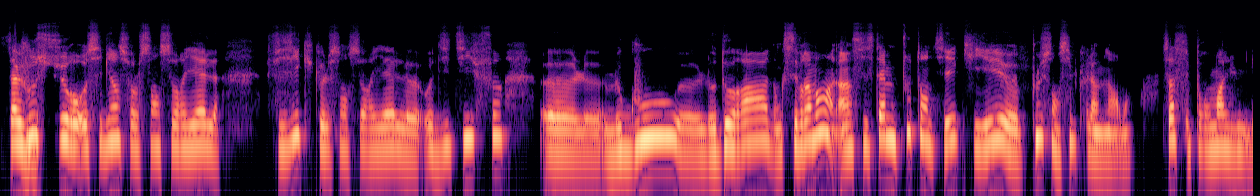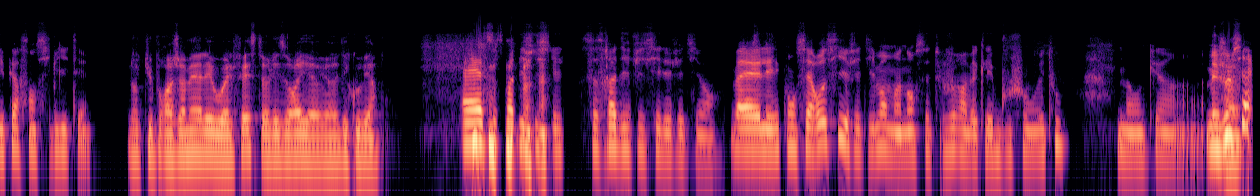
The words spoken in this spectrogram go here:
ça joue Mmh. sur aussi bien sur le sensoriel physique que le sensoriel, heu, auditif, heu, le le goût, heu, l'odorat. Donc c'est vraiment un système tout entier qui est, plus sensible que la norme. Ça, c'est pour moi l'hypersensibilité. Donc tu pourras jamais aller au Hellfest, les oreilles, découvertes? Eh, ce sera difficile, ce sera difficile effectivement. Mais les concerts aussi effectivement, maintenant c'est toujours avec les bouchons et tout. Donc mais je le sais,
